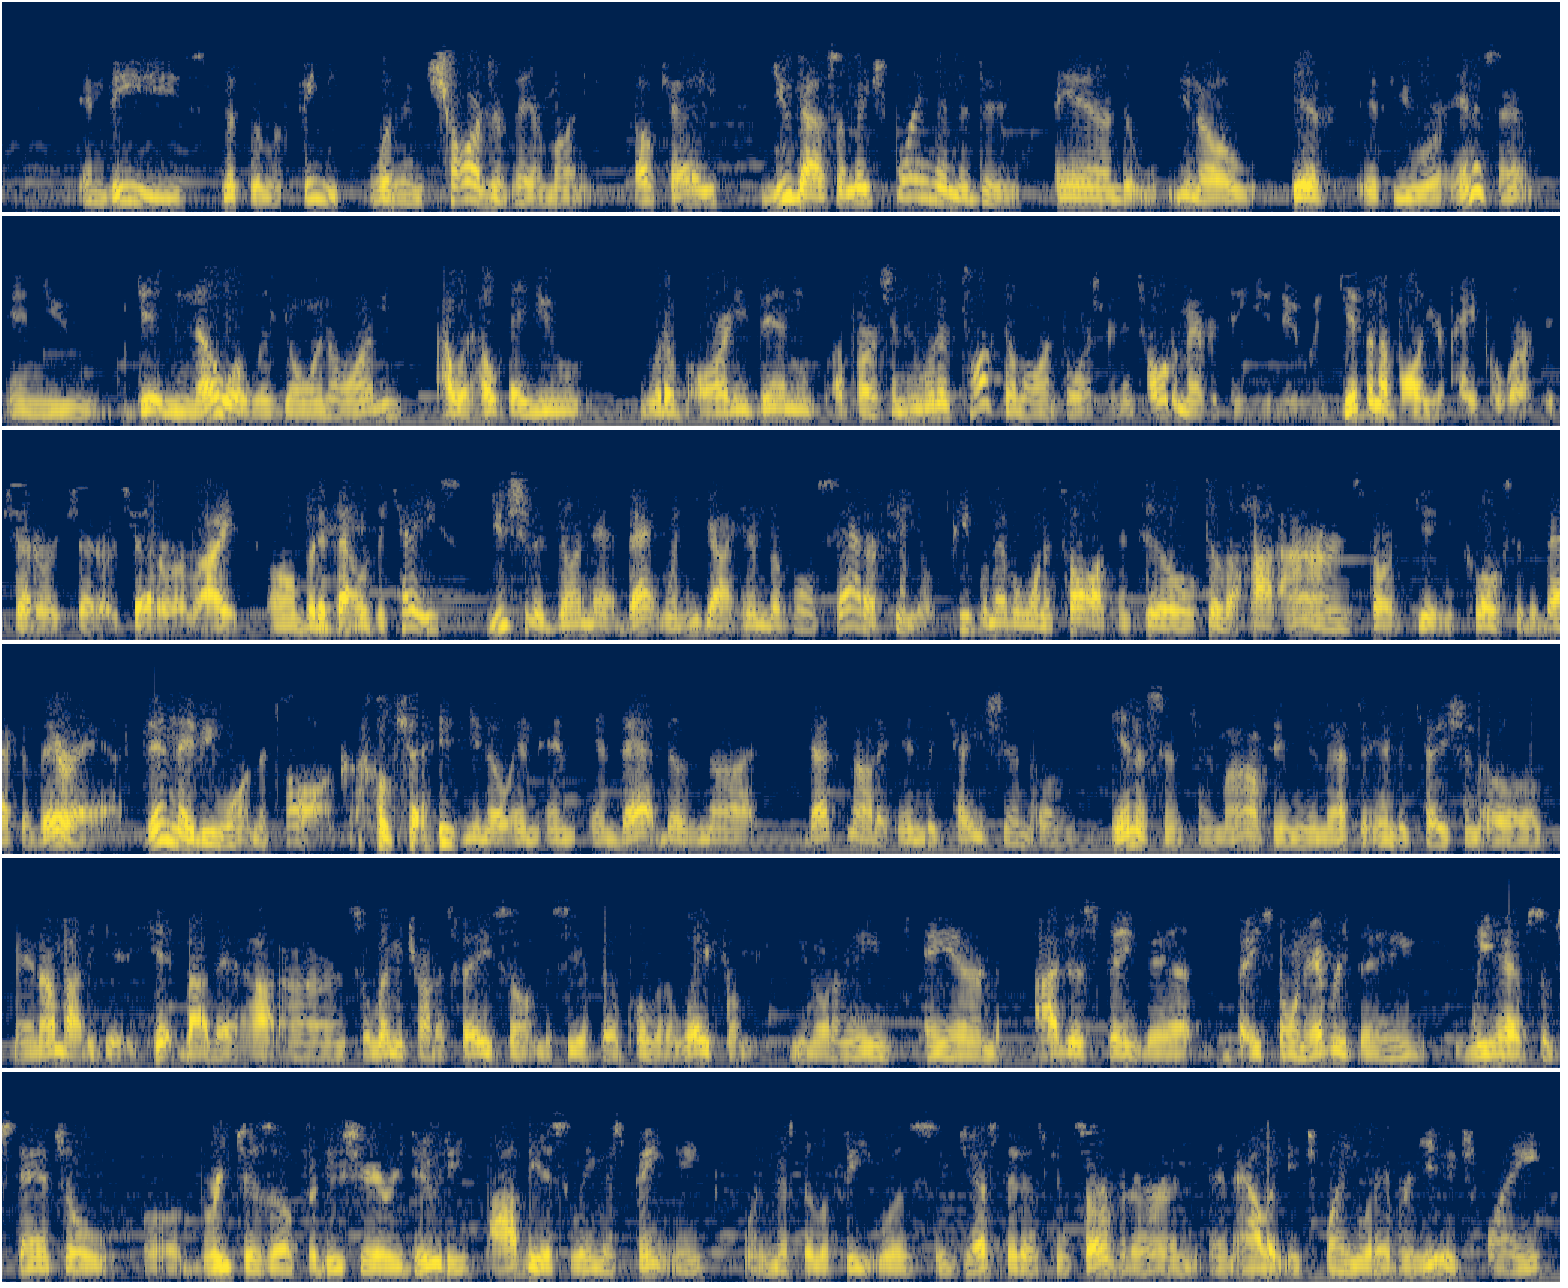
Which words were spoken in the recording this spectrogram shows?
In these, Mr. Laffitte was in charge of their money, okay? You got some explaining to do. And, you know, if if you were innocent and you didn't know what was going on, I would hope that you would have already been a person who would have talked to law enforcement and told them everything you knew and given up all your paperwork, et cetera, et cetera, et cetera, right? Um, but if that was the case, you should have done that back when he got hemmed up on Satterfield. People never want to talk until, until the hot iron starts getting close to the back of their ass. Then they be wanting to talk, okay? You know, and, and, and that does not that's not an indication of innocence, in my opinion. That's an indication of, man, I'm about to get hit by that hot iron, so let me try to say something to see if they'll pull it away from me. You know what I mean? And I just think that based on everything, we have substantial uh, breaches of fiduciary duty. Obviously, Miss Pinckney, when Mr. Laffitte was suggested as conservator and, and Alec explained whatever he explained,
